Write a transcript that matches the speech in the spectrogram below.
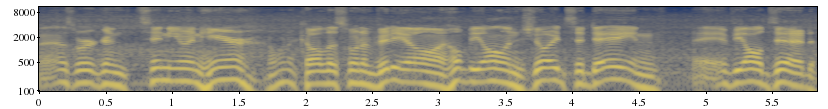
as we're continuing here, I want to call this one a video. I hope you all enjoyed today, and if you all did,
